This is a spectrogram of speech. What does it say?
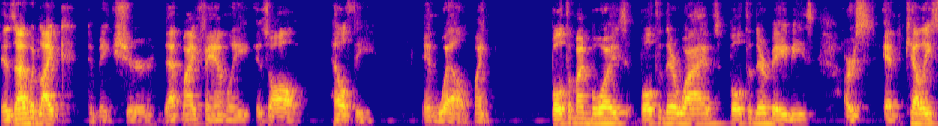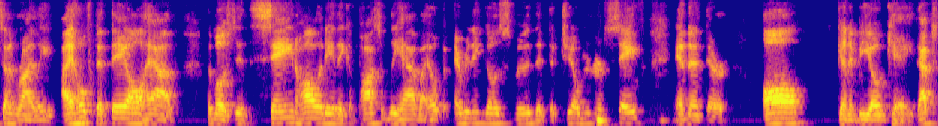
is I would like to make sure that my family is all healthy and well. My both of my boys, both of their wives, both of their babies are and Kelly's son Riley. I hope that they all have the most insane holiday they could possibly have. I hope everything goes smooth, that the children are safe, and that they're all going to be okay. That's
